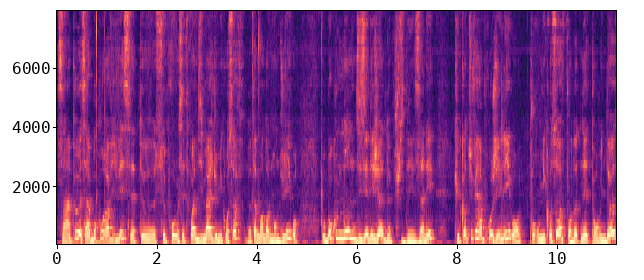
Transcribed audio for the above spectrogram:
ça a un peu, ça a beaucoup ravivé cette, euh, ce pro, cette problème d'image de Microsoft, notamment dans le monde du libre, où beaucoup de monde disait déjà depuis des années que quand tu fais un projet libre pour Microsoft, pour .NET, pour Windows,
